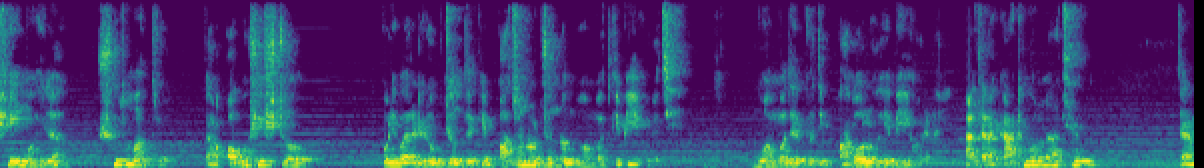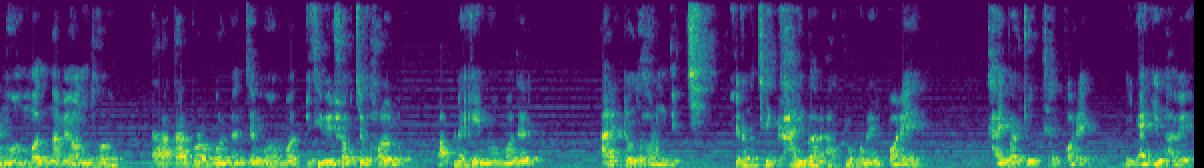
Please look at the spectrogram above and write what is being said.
সেই মহিলা শুধুমাত্র তার অবশিষ্ট পরিবারের লোকজনদেরকে বাঁচানোর জন্য মোহাম্মদকে বিয়ে করেছে। মুহাম্মদের প্রতি পাগল হয়ে বিয়ে করে নাই। আর যারা কাঠমোল্লা আছেন, যারা মুহাম্মদ নামে অন্ধ, তারা তারপরও বলবেন যে মোহাম্মদ পৃথিবীর সবচেয়ে ভালো লোক। আপনাকে এই মোহাম্মদের আরেকটা উদাহরণ দিচ্ছি। সেটা হচ্ছে খাইবার আক্রমণের পরে, খাইবার যুদ্ধের পরে একইভাবে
